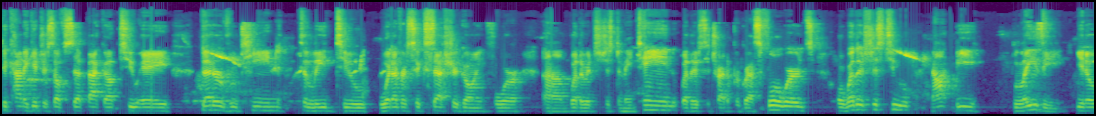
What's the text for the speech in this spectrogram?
to kind of get yourself set back up to a better routine to lead to whatever success you're going for, um, whether it's just to maintain, whether it's to try to progress forwards, or whether it's just to not be lazy, you know,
